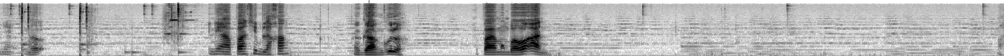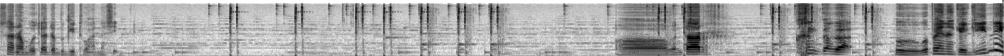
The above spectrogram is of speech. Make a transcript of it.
Ini enggak Ini apaan sih belakang? Ngeganggu loh. Apa emang bawaan? Masa rambutnya ada begituan sih? Oh, bentar. Kan enggak. Uh, gue pengen yang kayak gini.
